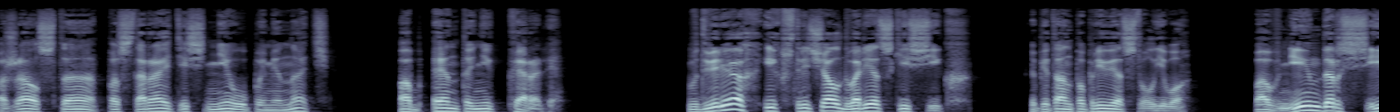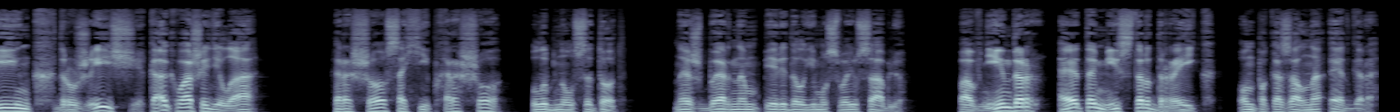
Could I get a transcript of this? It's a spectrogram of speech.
Пожалуйста, постарайтесь не упоминать об Энтони Кэрроле. В дверях их встречал дворецкий Сик. Капитан поприветствовал его. «Павниндер Синг, дружище, как ваши дела?» «Хорошо, Сахиб, хорошо», — улыбнулся тот. Нэш Бернам передал ему свою саблю. «Павниндер — это мистер Дрейк», — он показал на Эдгара.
